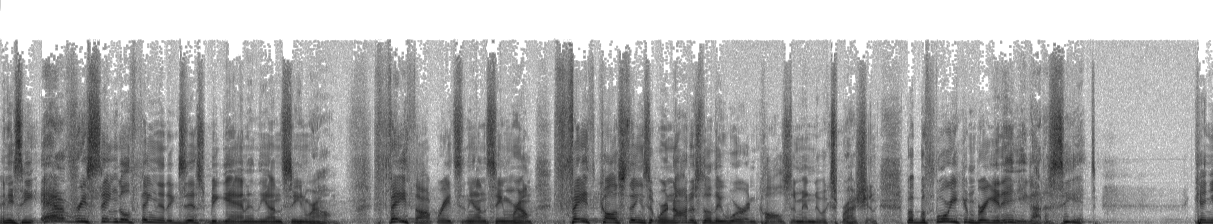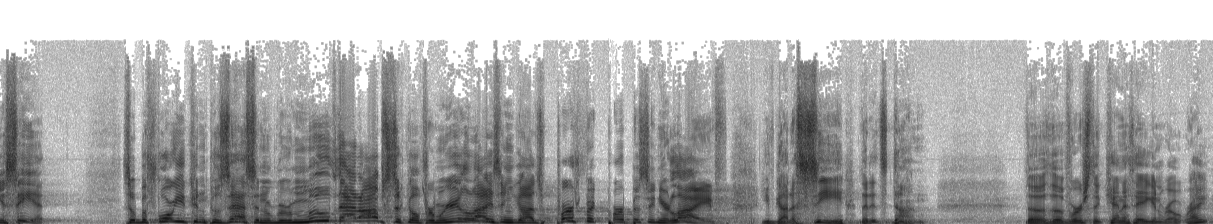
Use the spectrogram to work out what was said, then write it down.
And you see, every single thing that exists began in the unseen realm. Faith operates in the unseen realm. Faith calls things that were not as though they were and calls them into expression. But before you can bring it in, you got to see it. Can you see it? So before you can possess and remove that obstacle from realizing God's perfect purpose in your life, you've got to see that it's done. The, the verse that Kenneth Hagin wrote, right?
